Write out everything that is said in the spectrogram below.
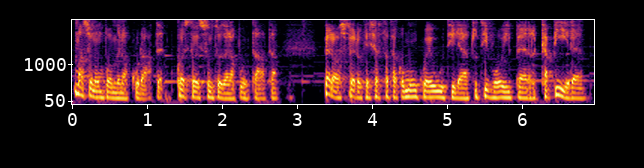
ma sono un po' meno accurate, questo è il sunto della puntata. Però spero che sia stata comunque utile a tutti voi per capire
